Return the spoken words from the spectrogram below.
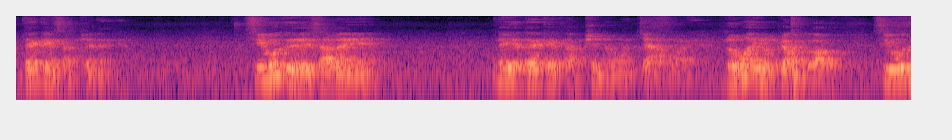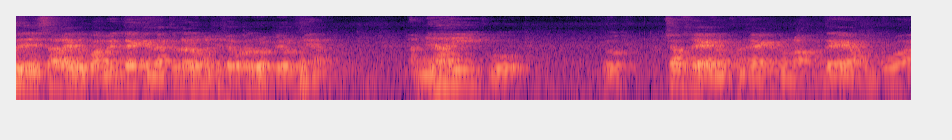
အသက်ကင်ဆာဖြစ်နိုင်တယ်။ စီဝုဒ္ဓတွေစားလိုက်ရင်နေအသက်ကင်ဆာဖြစ်နှောင်းကျသွားတယ်။လုံးဝရုပ်ပြောင်းသွားဘူး။စီဝုဒ္ဓတွေစားလိုက်လို့ဘာမှအသက်ကင်ဆာတစ်လုံးမဖြစ်တော့ဘူးလို့ပြောလို့မရဘူး။အများကြီးကိုဟို60ရာခိုင်နှုန်း90ရာခိုင်နှုန်းလောက်အသက်အောင်ဟိုဟာ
